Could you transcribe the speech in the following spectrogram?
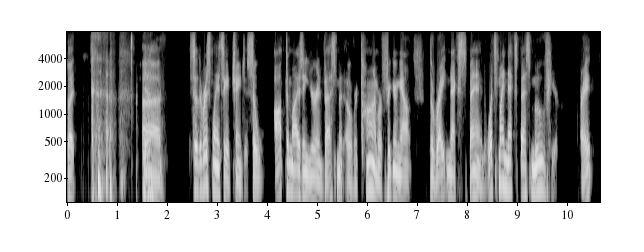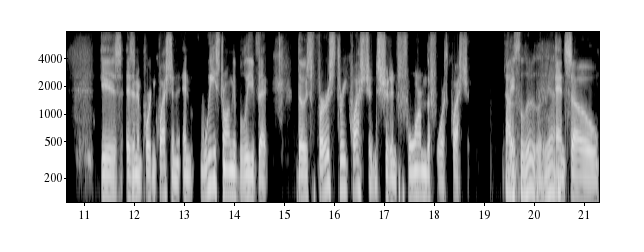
But yeah. uh, so the risk landscape changes. So optimizing your investment over time or figuring out the right next spend. What's my next best move here? Right? Is is an important question. And we strongly believe that those first three questions should inform the fourth question. Right? Absolutely. Yeah. And so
